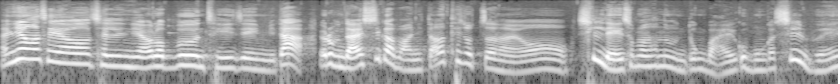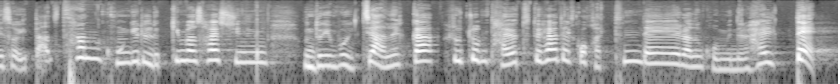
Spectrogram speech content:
안녕하세요, 젤리니 여러분, 제이제입니다. 여러분, 날씨가 많이 따뜻해졌잖아요. 실내에서만 하는 운동 말고 뭔가 실외에서 이 따뜻한 공기를 느끼면서 할 수 있는 운동이 뭐 있지 않을까? 그리고 좀 다이어트도 해야 될 것 같은데 라는 고민을 할때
